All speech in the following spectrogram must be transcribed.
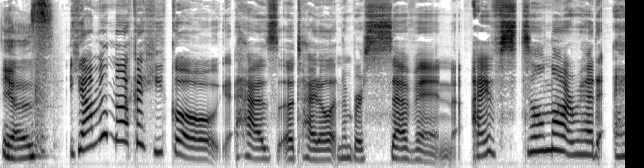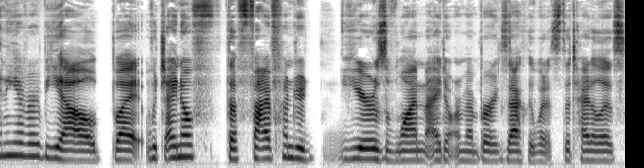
Yes. Yamanaka Hiko has a title at number seven. I've still not read any of her BL, but which I know f- the 500 years one, I don't remember exactly what it's the title is.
